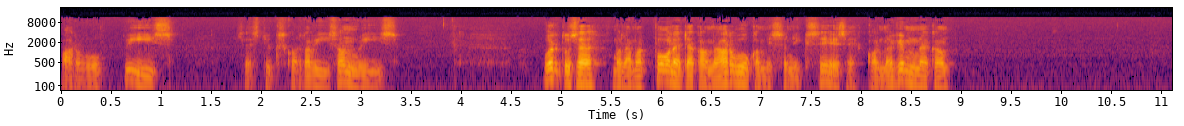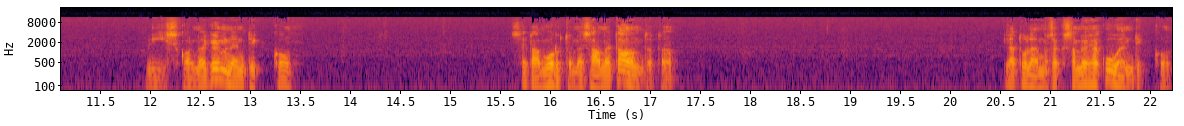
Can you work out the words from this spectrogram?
arvu viis, sest üks korda viis on viis. Võrdluse mõlemad pooled jagame arvuga, mis on x sees ehk kolmekümnega. viis kolmekümnendikku seda murdu me saame taandada. ja tulemuseks saame ühe kuuendiku.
